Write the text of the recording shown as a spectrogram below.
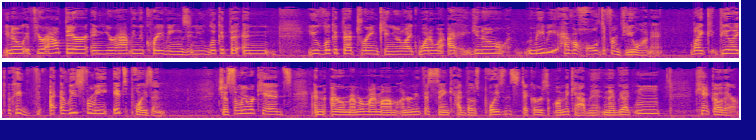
you know, if you're out there and you're having the cravings and you look at the, and you look at that drink and you're like, what do I, I you know, maybe have a whole different view on it. Like, be like, okay, th- at least for me, it's poison just when we were kids. And I remember my mom underneath the sink had those poison stickers on the cabinet, and I'd be like, mm, can't go there.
